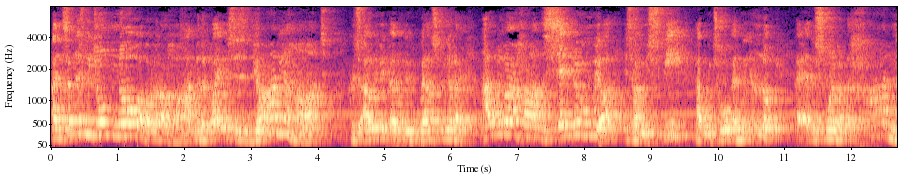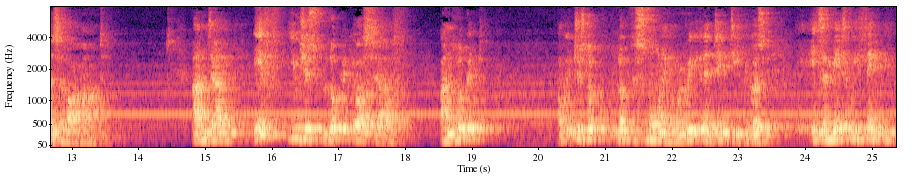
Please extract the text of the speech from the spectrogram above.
And sometimes we don't know about our heart, but the Bible says, guard your heart, because out of it, out of it wellspring of life. Out of our heart, the centre of who we are, is how we speak, how we talk, and we're going to look uh, this morning about the hardness of our heart. And um, if you just look at yourself and look at, and we just look look this morning, and we're really going to dig deep because it's amazing. We think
